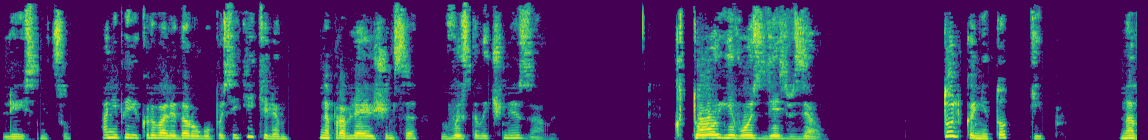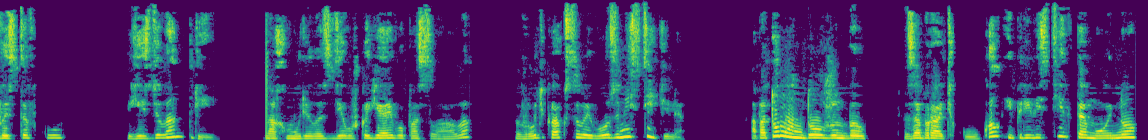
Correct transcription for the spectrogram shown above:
лестницу. Они перекрывали дорогу посетителям, направляющимся в выставочные залы. Кто его здесь взял? Только не тот тип. На выставку ездил Андрей. Нахмурилась девушка, я его послала, вроде как своего заместителя. А потом он должен был забрать кукол и привезти их домой, но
